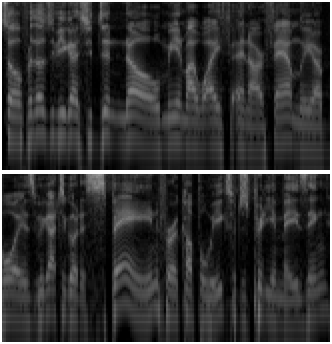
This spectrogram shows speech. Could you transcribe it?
So, for those of you guys who didn't know, me and my wife and our family, our boys, we got to go to Spain for a couple weeks, which is pretty amazing.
